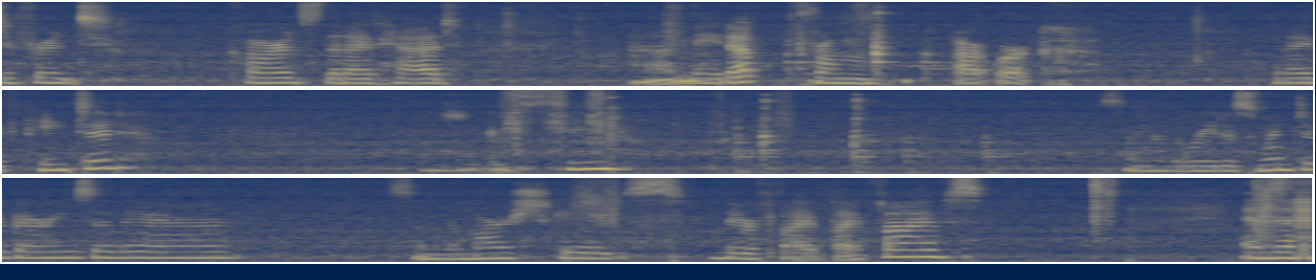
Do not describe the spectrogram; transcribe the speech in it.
different cards that I've had uh, made up from artwork that I've painted. As you can see, winter berries are there. Some of the marsh marshscapes. They're five by fives. And then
